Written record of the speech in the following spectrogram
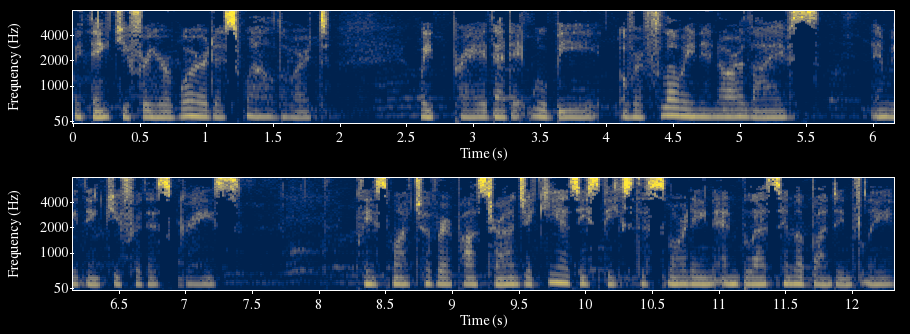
we thank you for your word as well, Lord. We pray that it will be overflowing in our lives, and we thank you for this grace. Please watch over Pastor Anjiki as he speaks this morning and bless him abundantly.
